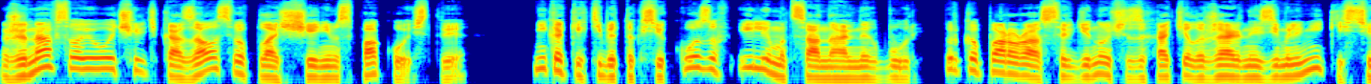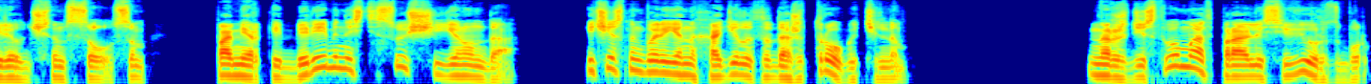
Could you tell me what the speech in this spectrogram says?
Жена, в свою очередь, казалась воплощением спокойствия. Никаких тебе токсикозов или эмоциональных бурь. Только пару раз среди ночи захотела жареной земляники с селедочным соусом. По меркой беременности сущая ерунда. И, честно говоря, я находил это даже трогательным. На Рождество мы отправились в Вюрцбург.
